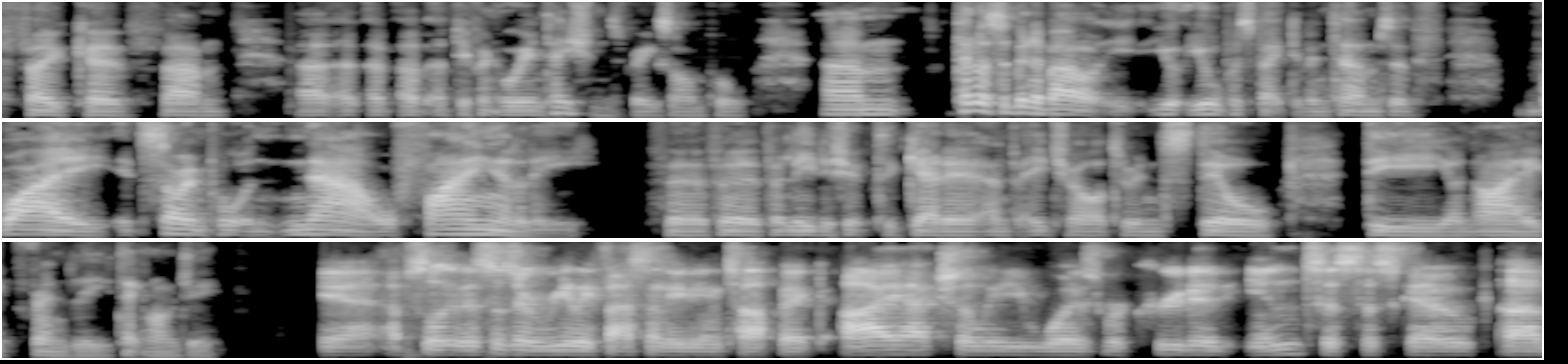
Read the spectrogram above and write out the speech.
folk of, um, uh, of, of, different orientations, for example. Um, tell us a bit about your, your, perspective in terms of why it's so important now, finally, for, for, for leadership to get it and for HR to instill D and I friendly technology. Yeah, absolutely. This is a really fascinating topic. I actually was recruited into Cisco uh,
